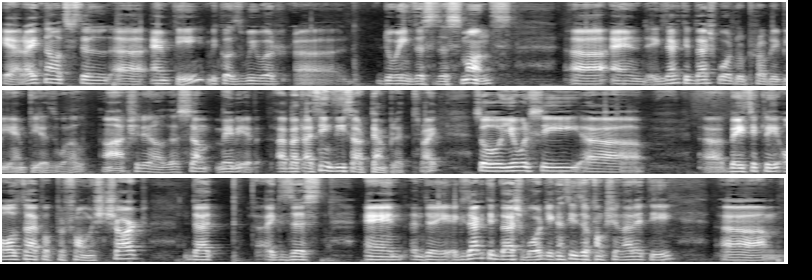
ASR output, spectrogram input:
Yeah, right now it's still uh, empty because we were uh, doing this this month. Uh, and executive dashboard will probably be empty as well. Oh, actually, no, there's some maybe, but I think these are templates, right? So you will see uh, uh, basically all type of performance chart that exist. And in the executive dashboard, you can see the functionality. Um,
